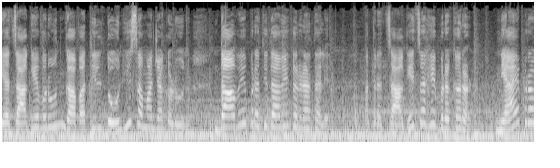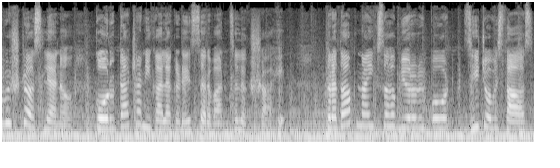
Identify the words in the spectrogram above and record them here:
या जागेवरून गावातील दोन्ही समाजाकडून दावे प्रतिदावे करण्यात आले. मात्र जागेचं हे प्रकरण न्यायप्रविष्ट असल्यानं कोर्टाच्या निकालाकडे सर्वांचं लक्ष आहे. प्रताप नाईक सह ब्युरो रिपोर्ट झी चोवीस तास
